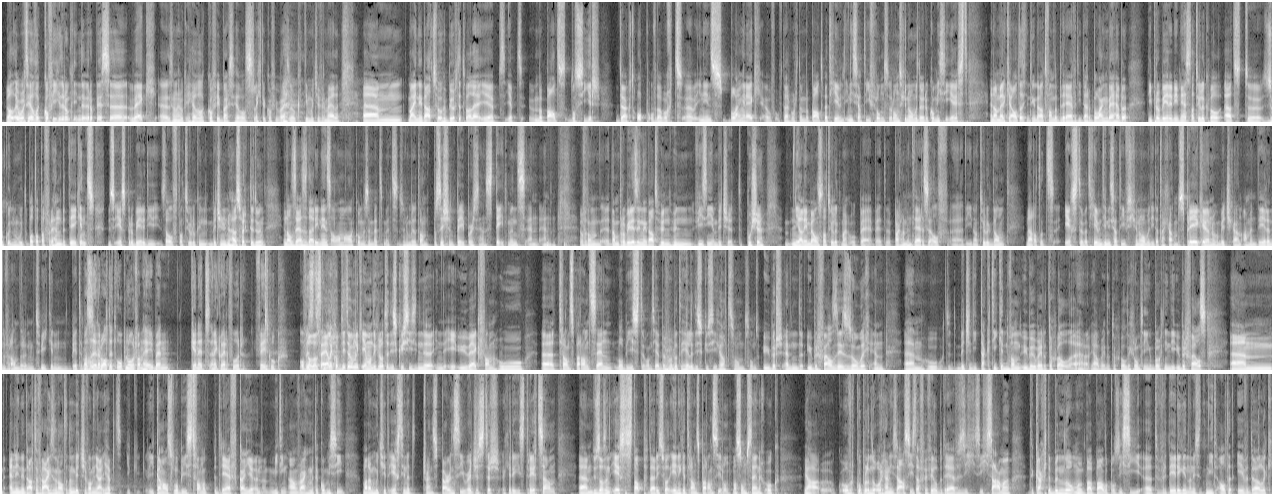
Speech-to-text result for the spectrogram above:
Wel, er wordt heel veel koffie gedronken in de Europese wijk. Eh, er zijn ook heel veel koffiebars, heel veel slechte koffiebars ook, die moet je vermijden. Ehm, maar inderdaad, zo gebeurt het wel. Hè. Je, hebt, je hebt een bepaald dossier duikt op, of dat wordt eh, ineens belangrijk, of, of daar wordt een bepaald wetgevend initiatief rond, rondgenomen door de commissie eerst. En dan merk je altijd inderdaad van de bedrijven die daar belang bij hebben, die proberen ineens natuurlijk wel uit te zoeken hoe, wat dat, voor hen betekent. Dus eerst proberen die zelf natuurlijk een, beetje hun huiswerk te doen. En dan zijn ze daar ineens allemaal, komen ze met, met ze noemen dat dan position papers en statements. En, en, of dan, dan proberen ze inderdaad hun, hun visie een beetje te pushen. Niet alleen bij ons natuurlijk, maar ook bij, bij de parlementairen zelf, eh, die natuurlijk dan nadat het eerste wetgevend initiatief is genomen, die dat, dat gaan bespreken, nog een beetje gaan amenderen, veranderen, tweaken, beter Maar ze zijn er maken. wel altijd open over van, hey, ik ben Kenneth en ik werk voor Facebook. Of is Wel, dat is eigenlijk op dit ogenblik een van de grote discussies in de, in de EU-wijk van hoe eh, transparant zijn lobbyisten. Want je hebt bijvoorbeeld de hele discussie gehad rond, rond Uber en de Uber-files deze zomer. En ehm, hoe de- een beetje die tactieken van Uber werden toch wel, eh, ja, werden toch wel de grond ingeboord in die Uber-files. Ehm, en inderdaad, de vraag is dan altijd een beetje van, ja, je, hebt, je, kan als lobbyist van het bedrijf kan je een, meeting aanvragen met de commissie, maar dan moet je het eerst in het Transparency Register geregistreerd staan. Ehm, dus dat is een eerste stap. Daar is wel enige transparantie rond, maar soms zijn er ook ja, overkoepelende organisaties dat veel bedrijven zich, zich samen de krachten bundelen om een bepaalde positie uh, te verdedigen. Dan is het niet altijd even duidelijk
